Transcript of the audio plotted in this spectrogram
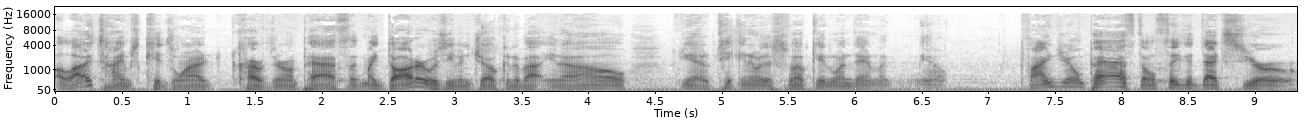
a lot of times kids want to carve their own path. Like my daughter was even joking about, you know, oh, you know, taking over the Smoke Inn one day. I'm like, you know, find your own path. Don't think that that's your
